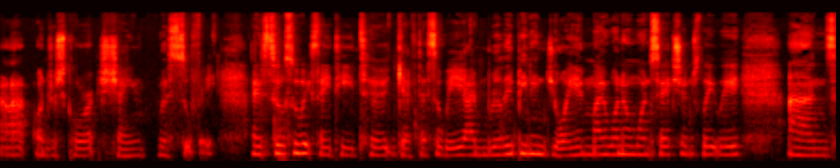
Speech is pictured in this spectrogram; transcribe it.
at underscore shine with Sophie. I'm so, so excited to give this away. I'm really been enjoying my one on one sessions lately and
